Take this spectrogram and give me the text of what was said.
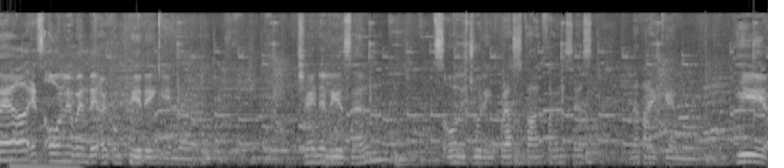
Well, it's only when they are competing in uh, journalism. It's only during press conferences that I can hear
